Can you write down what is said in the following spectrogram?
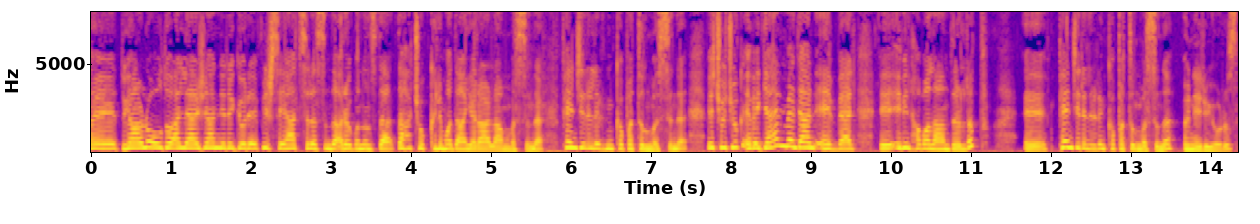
e, duyarlı olduğu alerjenlere göre bir seyahat sırasında arabanızda daha çok klimadan yararlanmasını, pencerelerin kapatılmasını ve çocuk eve gelmeden evvel e, evin havalandırılıp e, pencerelerin kapatılmasını öneriyoruz.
